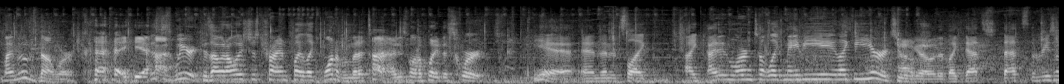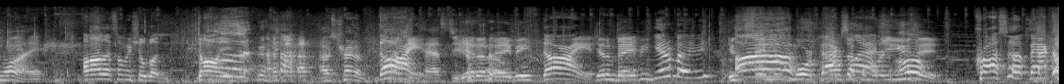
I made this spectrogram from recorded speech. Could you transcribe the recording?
my moves not work? yeah. This is weird because I would always just try and play like one of them at a time. I just want to play the Squirt. yeah, and then it's like I, I didn't learn until like maybe like a year or two Ouch. ago that like that's that's the reason why. Oh, that's on my shield button. Die! I was trying to Die! past you. Get him, baby. Die! Get him, baby. Get him, baby. Use the Ah, same move more. Powers up the more you use backslash. it. Cross up, backslash.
